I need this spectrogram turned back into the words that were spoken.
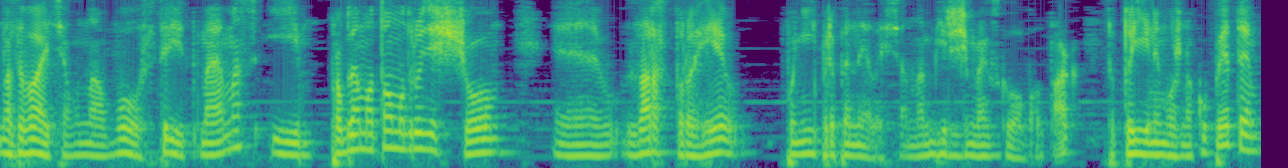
Називається вона Wall Street Memes. І проблема в тому, друзі, що е, зараз торги по ній припинилися на біржі Max Global. Так? Тобто її не можна купити.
